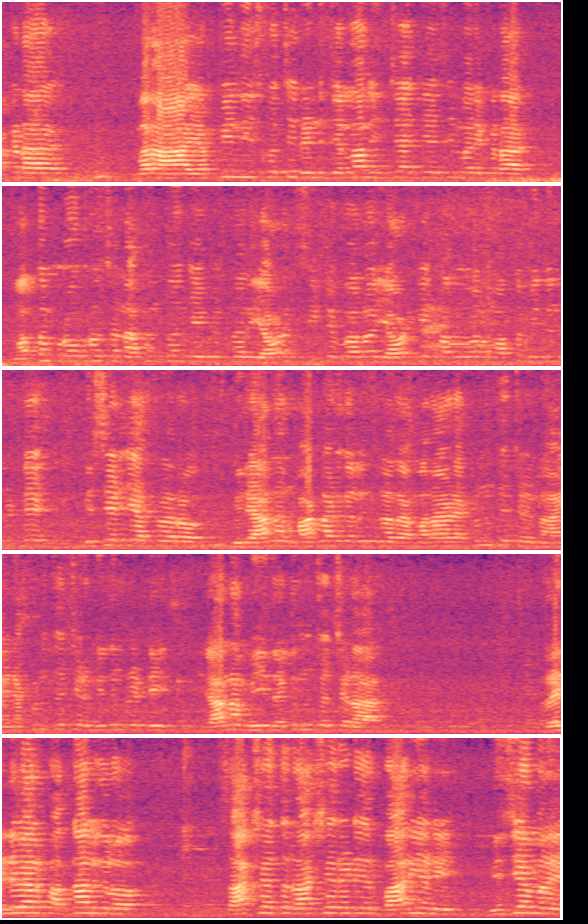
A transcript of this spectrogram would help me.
అక్కడ మరి ఆ ఎంపీని తీసుకొచ్చి రెండు జిల్లాలు ఇన్ఛార్జ్ చేసి మరి ఇక్కడ మొత్తం ప్రోగ్రామ్స్ అన్ని అతనితో చేపిస్తున్నారు. ఎవరికి సీట్ ఇవ్వాలో ఎవరికి పదవాలో మొత్తం మిథున్ రెడ్డి డిసైడ్ చేస్తున్నారు. మీరు ఏమన్నా మాట్లాడగలుగుతున్నారా? మరి ఆయన ఎక్కడి నుంచి వచ్చాడు? ఆయన ఎక్కడి నుంచి వచ్చాడు? మిథున్ రెడ్డి ఏమన్నా మీ దగ్గర నుంచి వచ్చాడా? రెండు వేల పద్నాలుగులో సాక్షాత్ రాజశేఖర రెడ్డి గారి భార్య అని విజయమ్మని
